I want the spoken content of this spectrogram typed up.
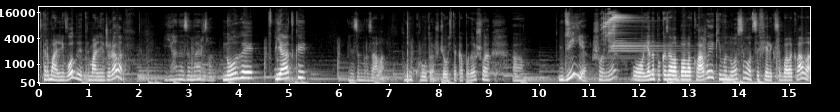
в термальні води, термальні джерела, я не замерзла. Ноги в п'ятки не замерзала. Тому круто, що ось така подошва а, діє, що ні? О, я не показала балаклави, які ми носимо. Це Фелікса балаклава.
